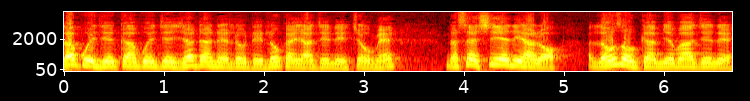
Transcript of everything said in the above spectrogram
လက်ပွင့်ခြင်းကံပွင့်ခြင်းရက်တန့်တဲ့လုပ်တွေလောက်ကင်ရခြင်းတွေကြုံမယ်28ရက်နေ့ကတော့အလုံးစုံကံမြမခြင်းနဲ့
